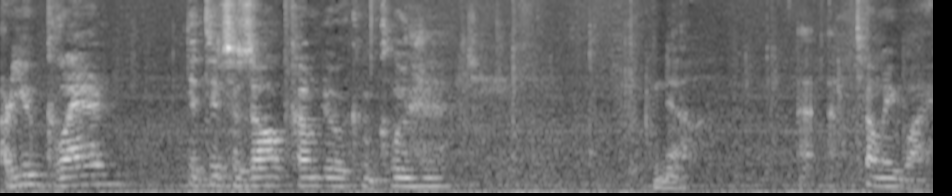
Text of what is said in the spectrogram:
Are you glad that this has all come to a conclusion? No. Tell me why.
